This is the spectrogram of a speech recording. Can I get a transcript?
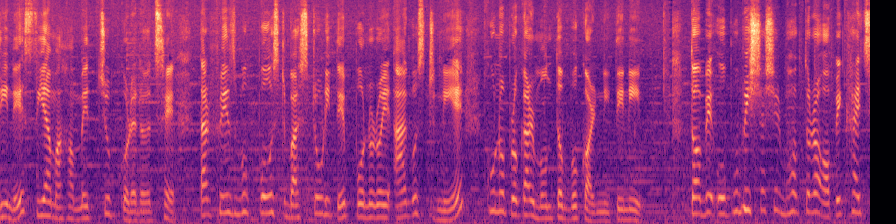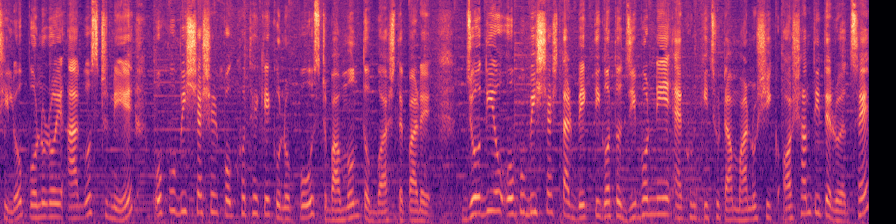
দিনে সিয়াম আহমেদ চুপ করে রয়েছে। তার ফেসবুক পোস্ট বা স্টোরিতে পনেরোই আগস্ট নিয়ে কোনো প্রকার মন্তব্য করেননি তিনি। তবে অপু বিশ্বাসের ভক্তরা অপেক্ষায় ছিল পনেরোই আগস্ট নিয়ে অপু বিশ্বাসের পক্ষ থেকে কোনো পোস্ট বা মন্তব্য আসতে পারে। যদিও অপু বিশ্বাস তার ব্যক্তিগত জীবন নিয়ে এখন কিছুটা মানসিক অশান্তিতে রয়েছে,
